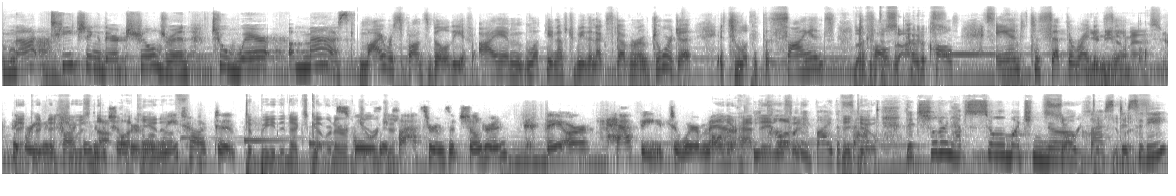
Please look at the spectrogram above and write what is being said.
not teaching their children to wear a mask. My responsibility, if I am lucky enough to be the next governor of Georgia, is to look at the science, Look to at the follow the, protocols, and to set the right You need a example. mask. Thank goodness she was not lucky enough to to be the next governor of Georgia. And classrooms of children, they are happy to wear masks. Oh, they're happy. be They love it. by the They fact do. that children have so much neuroplasticity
